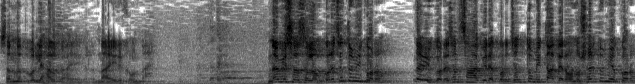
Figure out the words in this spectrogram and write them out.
সন্ন্যত বললে হালকা হয়ে গেল। না, এরকম নাই। নবী করেছেন, তুমি করো। নবী করেছেন, সাহাবিরা করেছেন, তুমি তাদের অনুসারে তুমিও করো।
